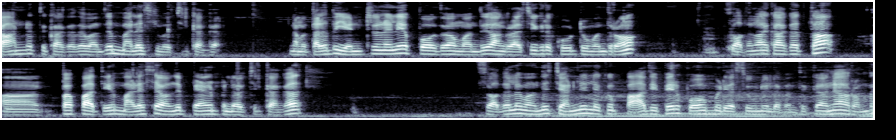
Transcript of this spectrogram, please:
காரணத்துக்காக தான் வந்து மலேசியில் வச்சுருக்காங்க. நம்ம தளபதி என்ட்ரனாலே போதும் வந்து அங்கே ரசிகரை கூட்டு வந்துடும் ஸோ அதனாலக்காகத்தான் இப்போ பார்த்தீங்கன்னா மலேசியா வந்து பிளான் பண்ண வச்சுருக்காங்க. ஸோ அதெல்லாம் வந்து சென்னையில் இருக்கும் பாதி பேர் போக முடியாத சூழ்நிலை வந்து ஆனால் ரொம்ப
